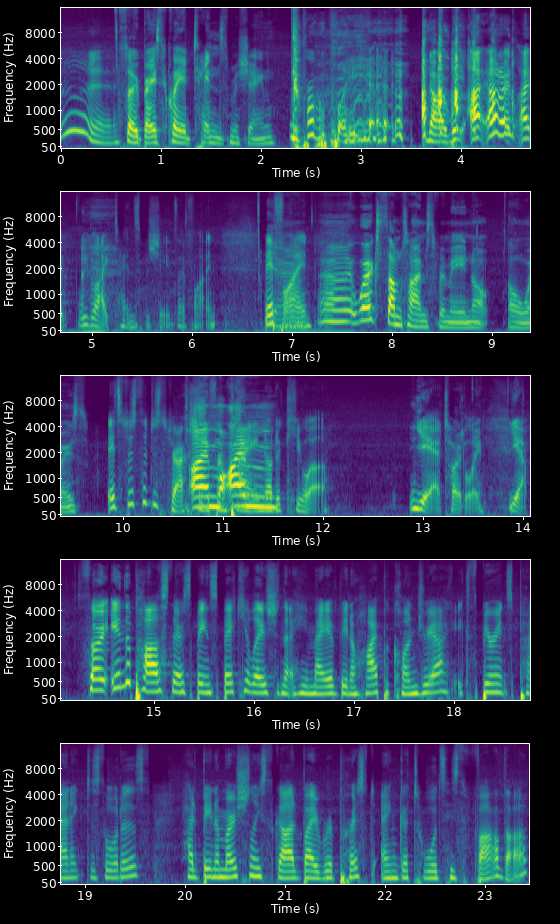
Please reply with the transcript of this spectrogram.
Hmm, So basically a tens machine. probably, yeah. no, we I, I don't. I, we like tens machines. They're fine. They're fine. Uh, it works sometimes for me, not always. It's just a distraction I'm- I'm- not a cure. Yeah, totally. Yeah. So, in the past, there's been speculation that he may have been a hypochondriac, experienced panic disorders, had been emotionally scarred by repressed anger towards his father,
